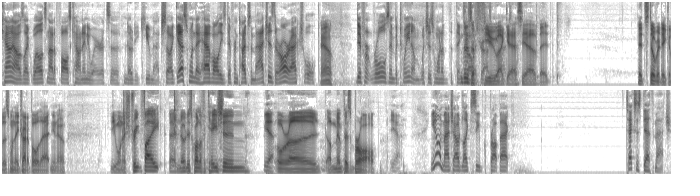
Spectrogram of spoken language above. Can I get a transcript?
count out?" I was like, "Well, it's not a false count anywhere. It's a no DQ match." So I guess when they have all these different types of matches, there are actual yeah. different rules in between them, which is one of the things. There's a always drives me few, I guess. Yeah, but it's still ridiculous when they try to pull that. You know, you want a street fight, uh, no disqualification, Yeah, or a, a Memphis brawl. Yeah. You know a match I would like to see brought back? Texas Death Match.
